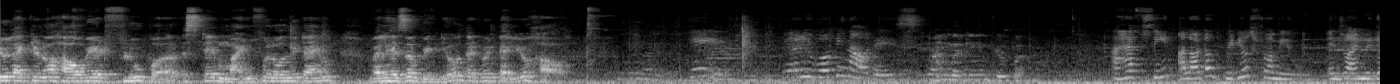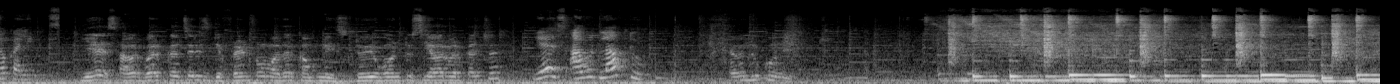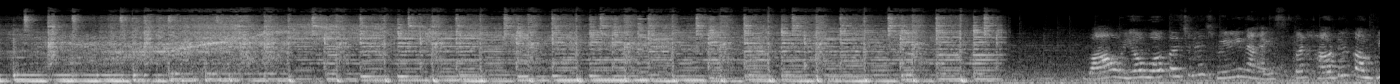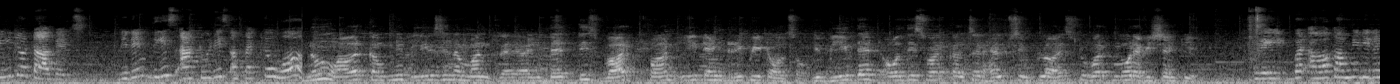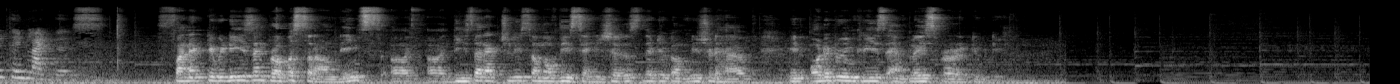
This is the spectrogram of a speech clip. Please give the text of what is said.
you like to know how we at Fluper stay mindful all the time? Well, here's a video that will tell you how. Hey, where are you working nowadays? I'm working in Fluper. I have seen a lot of videos from you enjoying with your colleagues. Yes, our work culture is different from other companies. Do you want to see our work culture? Yes, I would love to. Have a look on it. Wow, your work culture is really nice. But how do you complete your targets? Didn't these activities affect your work? No, our company believes in a month and that is work, fun, eat and repeat also. We believe that all this work culture helps employees to work more efficiently. Great, but our company didn't think like this. Fun activities and proper surroundings. Uh, uh, these are actually some of the essentials that your company should have in order to increase employees' productivity.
